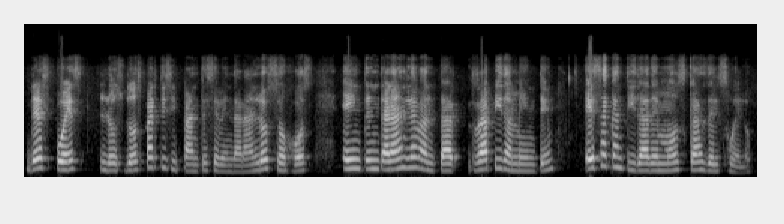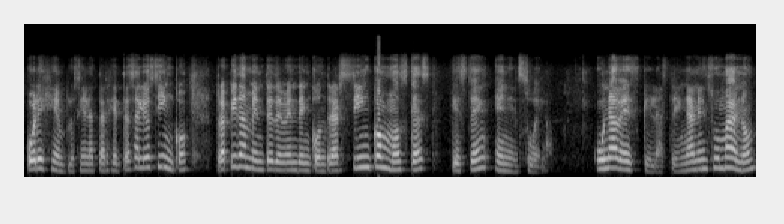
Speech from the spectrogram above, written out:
Después, los dos participantes se vendarán los ojos e intentarán levantar rápidamente esa cantidad de moscas del suelo. Por ejemplo, si en la tarjeta salió 5, rápidamente deben de encontrar 5 moscas que estén en el suelo. Una vez que las tengan en su mano,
